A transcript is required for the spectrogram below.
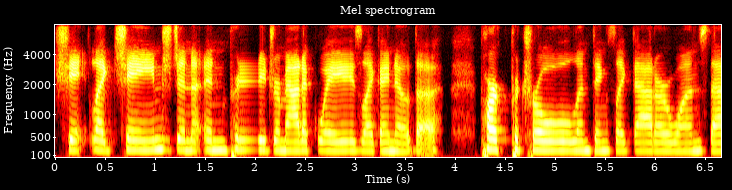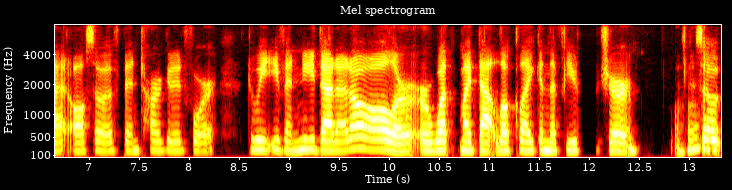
cha- like changed in in pretty dramatic ways. Like I know the park patrol and things like that are ones that also have been targeted for. Do we even need that at all, or or what might that look like in the future? Mm-hmm. So,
